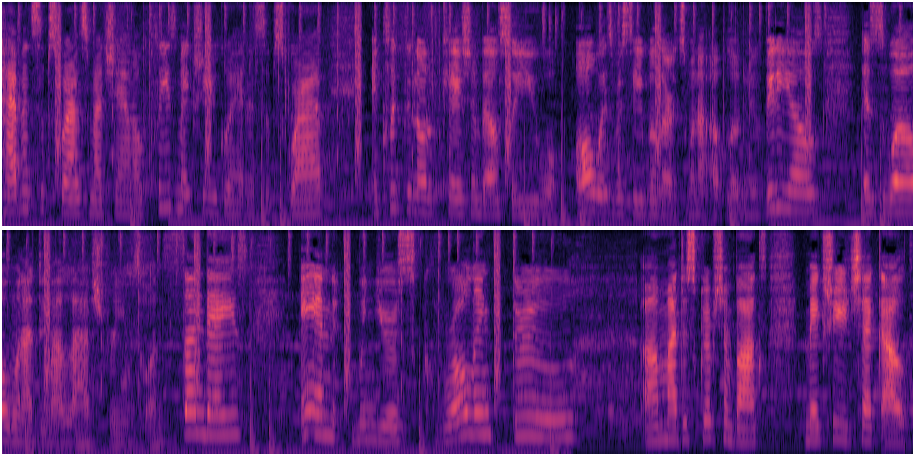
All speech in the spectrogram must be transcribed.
haven't subscribed to my channel, please make sure you go ahead and subscribe and click the notification bell so you will always receive alerts when I upload new videos, as well when I do my live streams on Sundays. And when you're scrolling through uh, my description box, make sure you check out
